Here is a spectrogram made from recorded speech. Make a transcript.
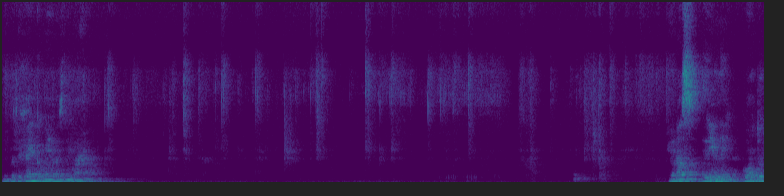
І потихеньку ми його знімаємо. У нас рівний контур,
